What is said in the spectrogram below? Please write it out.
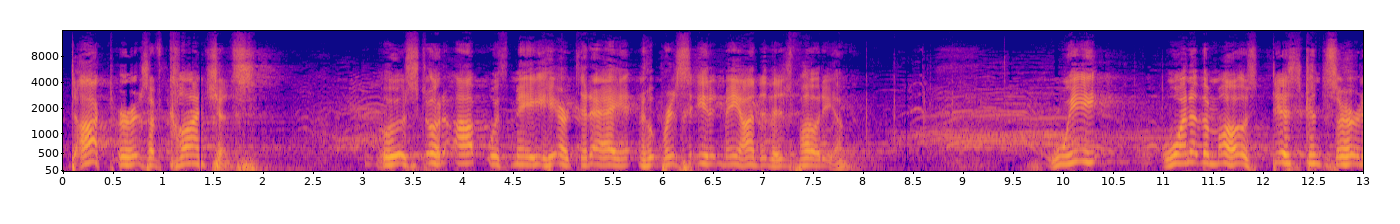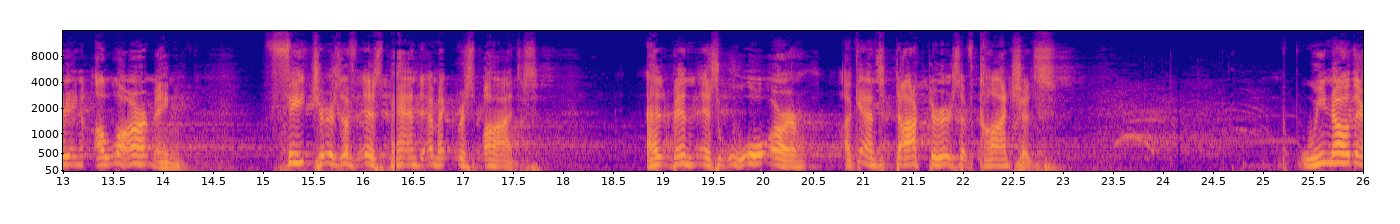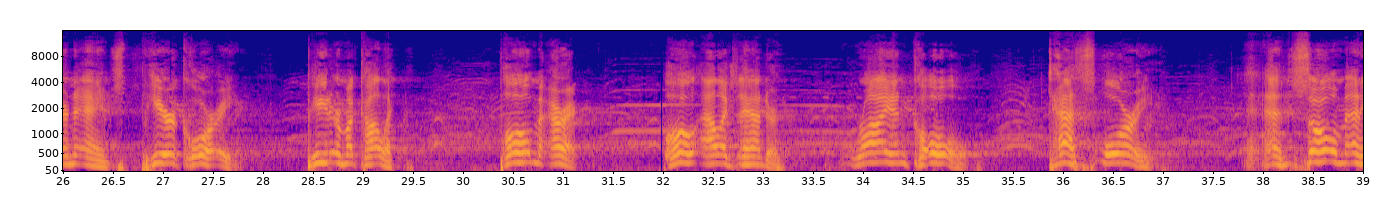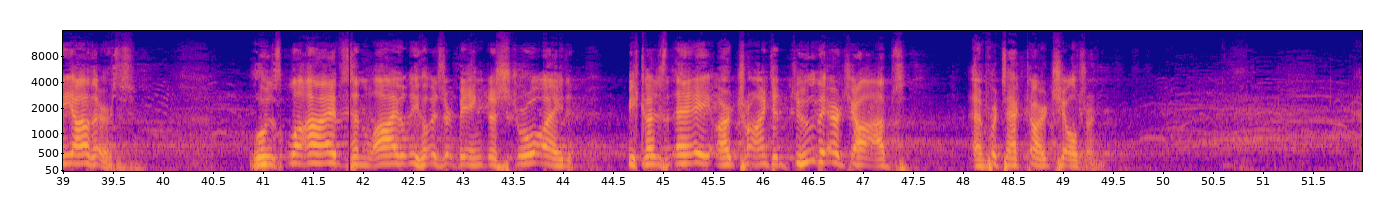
doctors of conscience who stood up with me here today and who preceded me onto this podium. We, one of the most disconcerting, alarming features of this pandemic response has been this war against doctors of conscience. We know their names Pierre Kory, Peter McCullough, Paul Marik, Paul Alexander, Ryan Cole, Tess Lawrie, and so many others whose lives and livelihoods are being destroyed because they are trying to do their jobs and protect our children.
